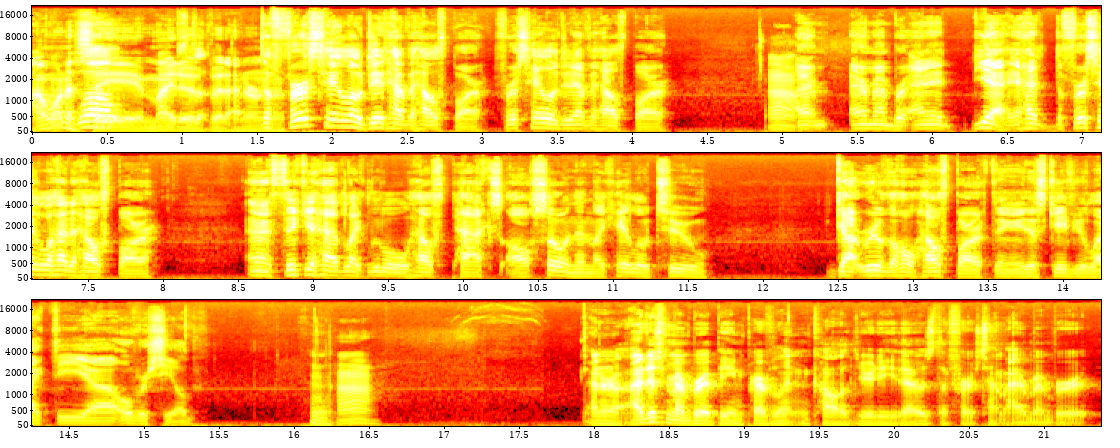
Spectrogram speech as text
I want to Well, say it might have, but I don't know. the first halo did have a health bar first halo did have a health bar Oh, I, I remember and it yeah it had the first halo had a health bar and i think it had like little health packs also and then like halo 2 got rid of the whole health bar thing and it just gave you like the uh, overshield oh. I don't know. I just remember it being prevalent in Call of Duty. That was the first time I remember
